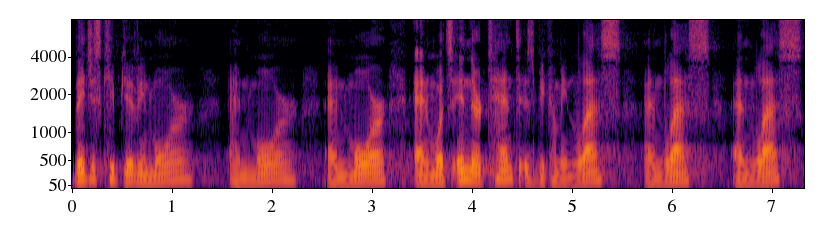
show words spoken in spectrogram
They just keep giving more and more and more, and what's in their tent is becoming less and less and less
